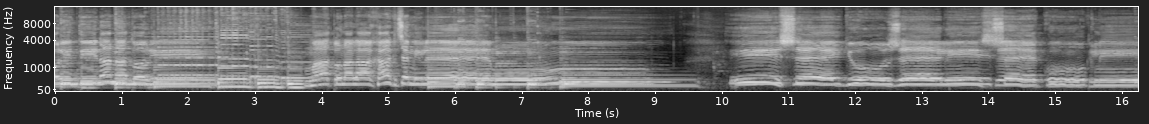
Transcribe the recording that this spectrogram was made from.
όλη την Ανατολή. Μα τον Αλάχαχ μιλέ μου είσαι γιουζέλη σε κουκλί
